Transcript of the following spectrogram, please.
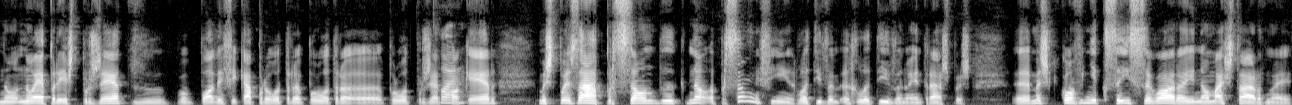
não, não é para este projeto, podem ficar para, outra, para, outra, eh, para outro projeto claro. qualquer, mas depois há a pressão de. Não, a pressão, enfim, relativa, relativa não é? entre aspas, eh, mas que convinha que saísse agora e não mais tarde, não é?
